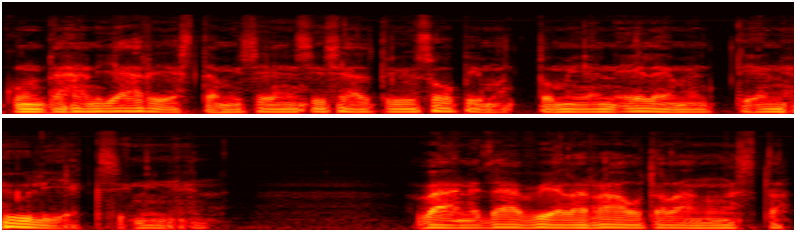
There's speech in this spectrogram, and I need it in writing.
kun tähän järjestämiseen sisältyy sopimattomien elementtien hyljeksiminen. Väännetään vielä rautalangasta.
